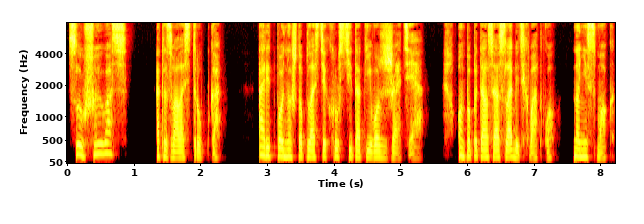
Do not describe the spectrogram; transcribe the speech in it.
«Слушаю вас», — отозвалась трубка. Арит понял, что пластик хрустит от его сжатия. Он попытался ослабить хватку, но не смог.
